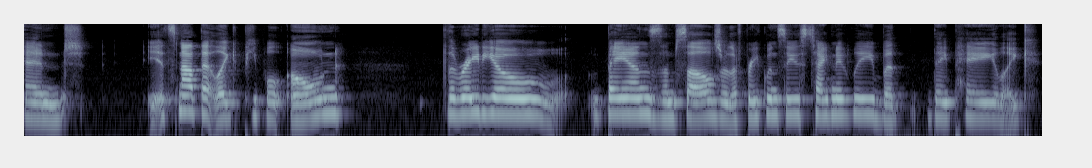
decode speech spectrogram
and it's not that like people own the radio bands themselves or the frequencies technically but they pay like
